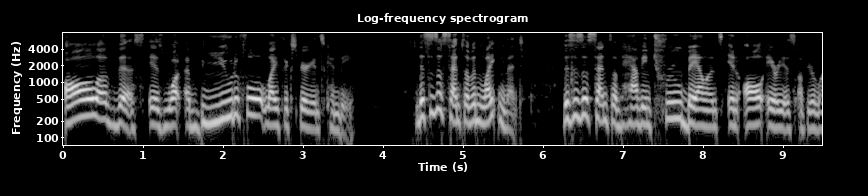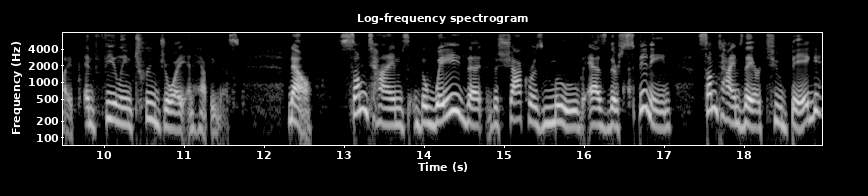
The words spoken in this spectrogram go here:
All of this is what a beautiful life experience can be. This is a sense of enlightenment. This is a sense of having true balance in all areas of your life and feeling true joy and happiness. Now, sometimes the way that the chakras move as they're spinning, sometimes they are too big,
